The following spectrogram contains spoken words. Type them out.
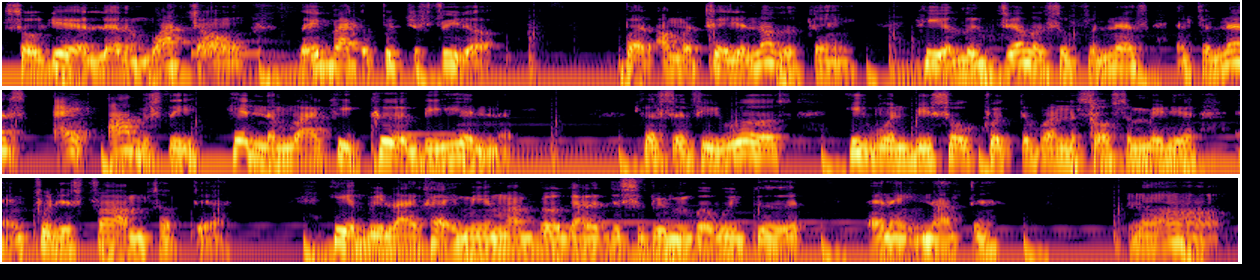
So yeah, let them watch on, lay back and put your feet up. But I'm gonna tell you another thing he a little jealous of Finesse, and Finesse ain't obviously hitting him like he could be hitting him. Because if he was, he wouldn't be so quick to run the social media and put his problems up there. He'd be like, hey, me and my bro got a disagreement, but we good. That ain't nothing. No.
